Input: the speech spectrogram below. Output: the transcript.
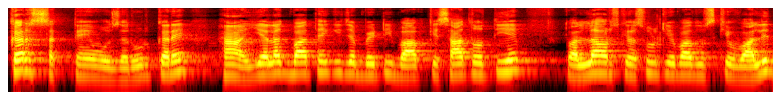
کر سکتے ہیں، وہ ضرور کریں۔ ہاں یہ الگ بات ہے کہ جب بیٹی باپ کے ساتھ ہوتی ہے، تو اللہ اور اس کے رسول کے بعد اس کے والد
